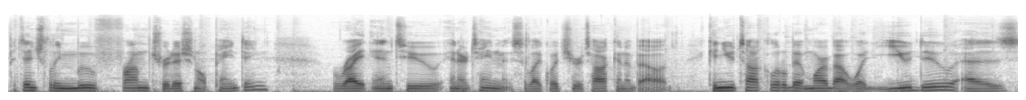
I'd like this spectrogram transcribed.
potentially move from traditional painting right into entertainment. So like what you were talking about can you talk a little bit more about what you do as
